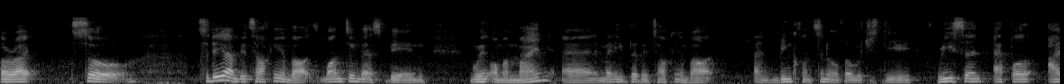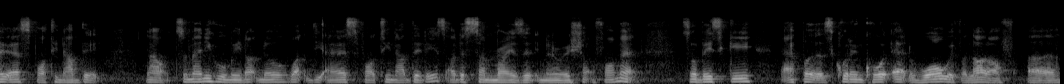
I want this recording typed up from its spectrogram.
Alright, so today I'll be talking about one thing that's been going on my mind and many people have been talking about and being concerned over, which is the recent Apple iOS 14 update. Now, to many who may not know what the iOS 14 update is, I'll just summarize it in a very short format. So basically, Apple is quote unquote at war with a lot of uh,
